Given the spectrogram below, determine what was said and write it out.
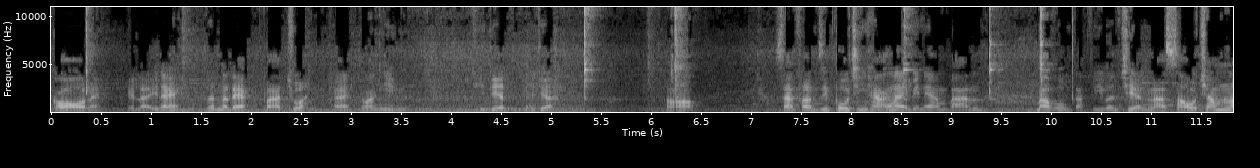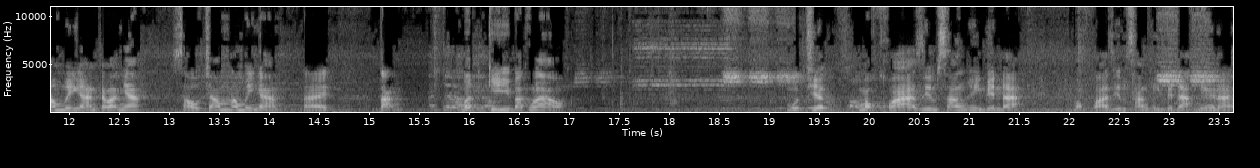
cò này cái lẫy này rất là đẹp và chuột. Đấy các bác nhìn chi tiết thấy chưa? Đó. Sản phẩm Zippo chính hãng này bên em bán bao gồm cả phí vận chuyển là 650 ngàn các bác nhá. 650 ngàn. Đấy tặng bất kỳ bác nào một chiếc móc khóa diêm xăng hình viên đạn. Móc khóa diêm xăng hình viên đạn như thế này.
